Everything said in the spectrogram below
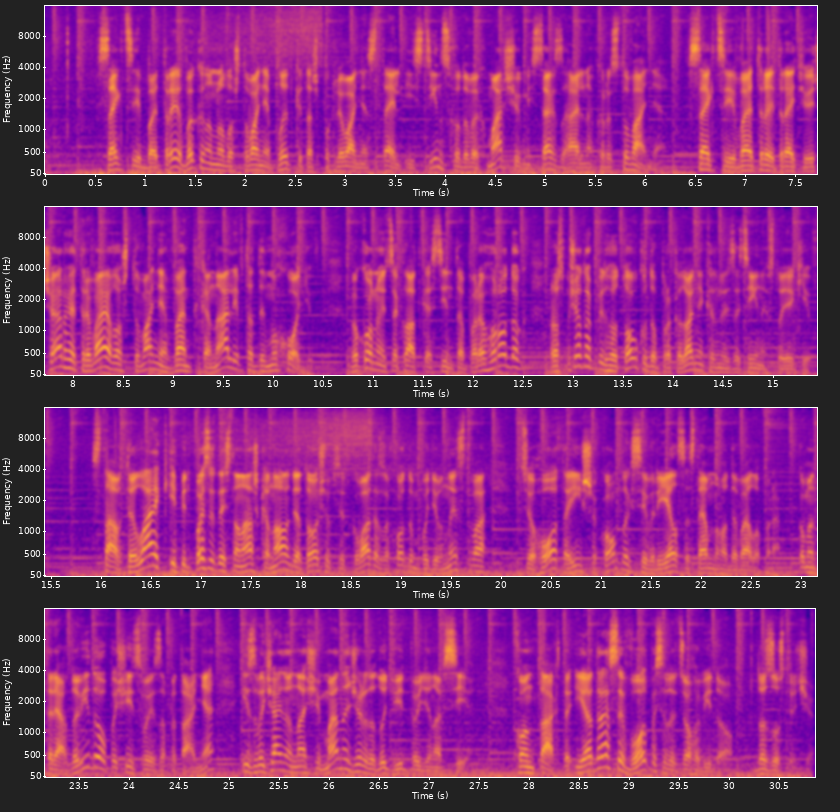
В секції Б3 виконано влаштування плитки та шпаклювання стель і стін сходових маршів в місцях загального користування. В секції В3 третьої черги триває влаштування вент-каналів та димоходів. Виконується кладка стін та перегородок, розпочато підготовку до прокладання каналізаційних стояків. Ставте лайк і підписуйтесь на наш канал для того, щоб слідкувати за ходом будівництва цього та інших комплексів ріел системного девелопера. В коментарях до відео пишіть свої запитання, і звичайно, наші менеджери дадуть відповіді на всі. Контакти і адреси в описі до цього відео. До зустрічі!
